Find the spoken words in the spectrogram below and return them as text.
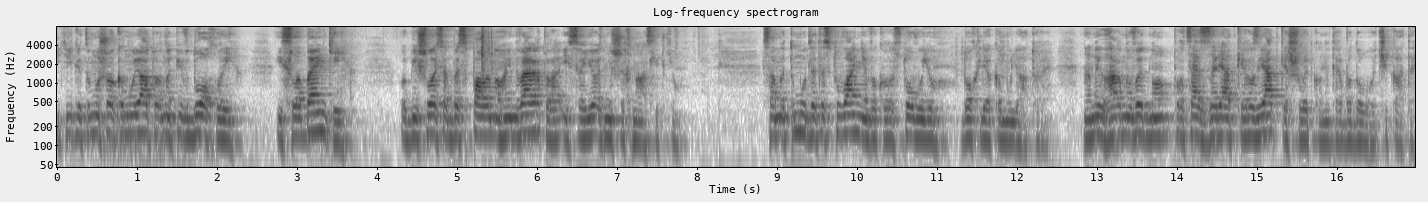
І тільки тому, що акумулятор напівдохлий і слабенький, обійшлося без спаленого інвертора і серйозніших наслідків. Саме тому для тестування використовую дохлі акумулятори. На них гарно видно процес зарядки-розрядки, швидко не треба довго чекати.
